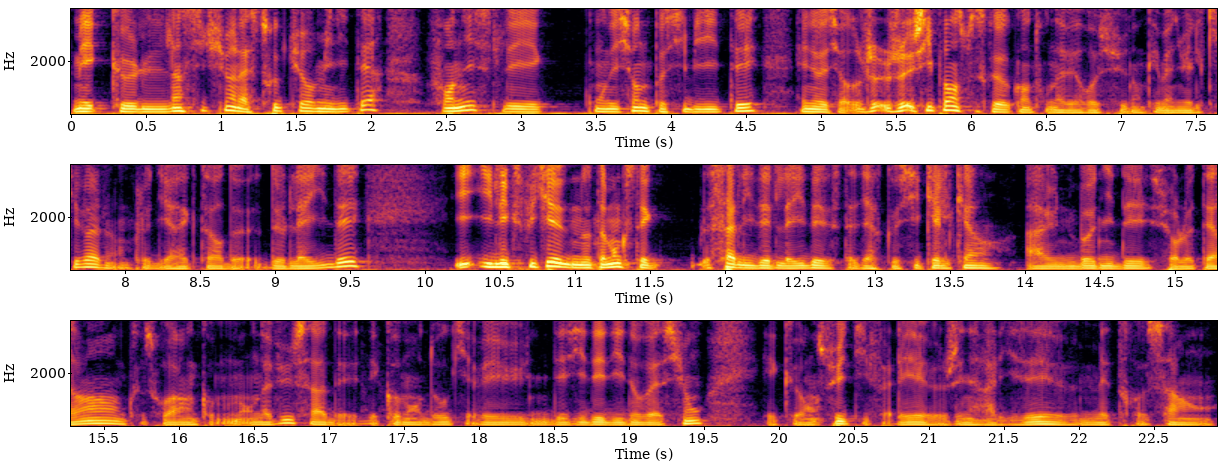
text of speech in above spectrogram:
mais que l'institution et la structure militaire fournissent les conditions de possibilité et d'innovation. J'y pense parce que quand on avait reçu donc Emmanuel Kival, donc le directeur de, l'AID, il, expliquait notamment que c'était ça l'idée de l'AID, c'est-à-dire que si quelqu'un a une bonne idée sur le terrain, que ce soit, on a vu ça, des, commandos qui avaient eu des idées d'innovation, et qu'ensuite il fallait euh, généraliser, euh, mettre ça en,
